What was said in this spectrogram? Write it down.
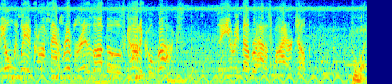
The only way across that river is on those conical rocks. Do you remember how to spire jump? What?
